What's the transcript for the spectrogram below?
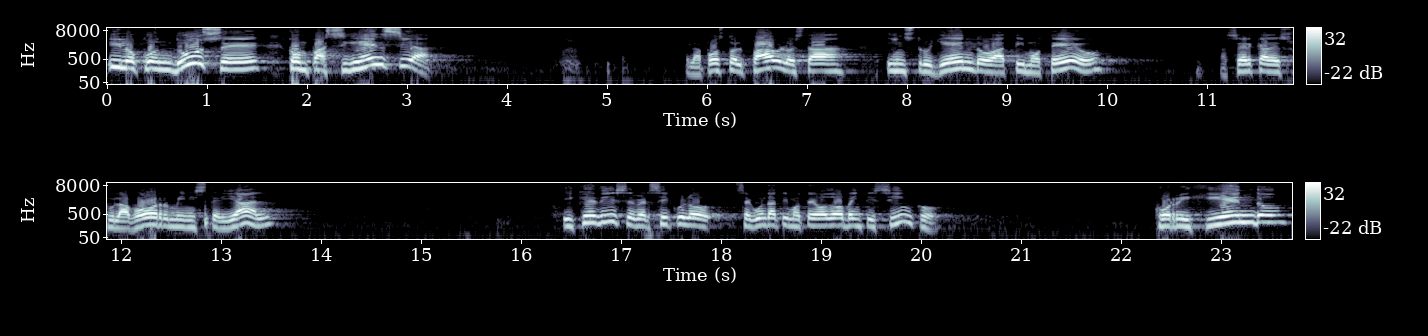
y lo conduce con paciencia. El apóstol Pablo está instruyendo a Timoteo acerca de su labor ministerial. ¿Y qué dice versículo 2 Timoteo 2, 25? corrigiendo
